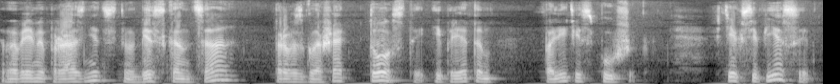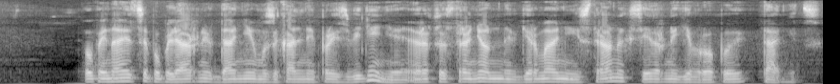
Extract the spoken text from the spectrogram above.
во время празднеств без конца провозглашать тосты и при этом полить из пушек. В тексте пьесы упоминается популярный в Дании музыкальное произведение, распространенное в Германии и странах Северной Европы танец.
